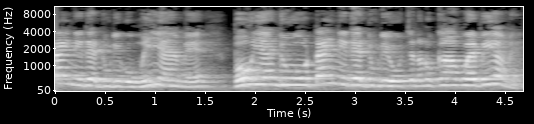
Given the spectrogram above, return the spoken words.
တိုက်နေတဲ့လူတွေကိုဝင်းရမ်းမယ်ဘုံရန်သူကိုတိုက်နေတဲ့လူတွေကိုကျွန်တော်တို့ကာကွယ်ပေးရမယ်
